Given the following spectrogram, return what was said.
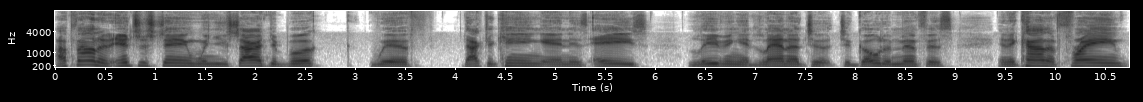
I found it interesting when you started the book with Dr. King and his aides leaving Atlanta to, to go to Memphis, and it kind of framed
